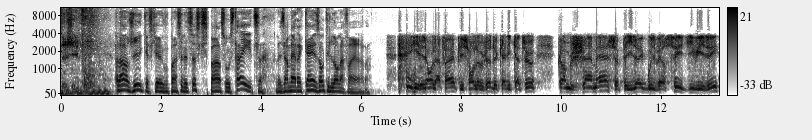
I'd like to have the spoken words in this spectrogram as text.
de Gilles Proulx. Alors, Gilles, qu'est-ce que vous pensez de ça, ce qui se passe aux States? Les Américains, les autres, ils l'ont l'affaire. ils l'ont l'affaire, puis ils sont l'objet de caricatures comme jamais. Ce pays-là est bouleversé et divisé.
